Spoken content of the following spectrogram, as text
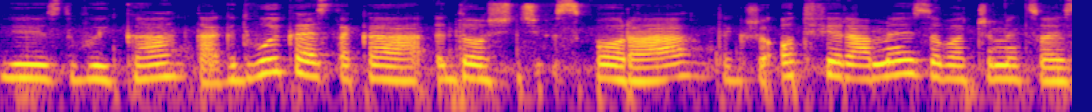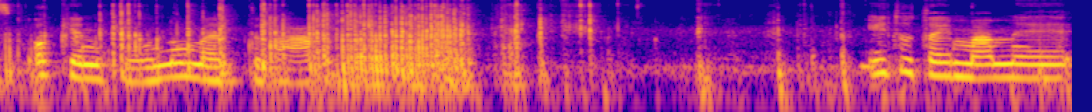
Jest dwójka? Tak, dwójka jest taka dość spora, także otwieramy, zobaczymy co jest w okienku numer dwa. I tutaj mamy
